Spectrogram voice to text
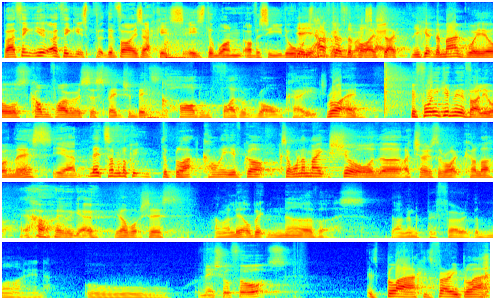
But I think you, I think it's the Weissach is, is the one. Obviously, you'd always Yeah, you have to have the Weissach. You get the mag wheels, carbon fibre suspension bits, carbon fibre roll cage. Mm. Right then, before you give me a value on this, Yeah. let's have a look at the black Conga you've got, because I want to make sure that I chose the right colour. Oh, here we go. Yeah, watch this. I'm a little bit nervous that I'm going to prefer it than mine. Ooh. Initial thoughts? It's black, it's very black.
